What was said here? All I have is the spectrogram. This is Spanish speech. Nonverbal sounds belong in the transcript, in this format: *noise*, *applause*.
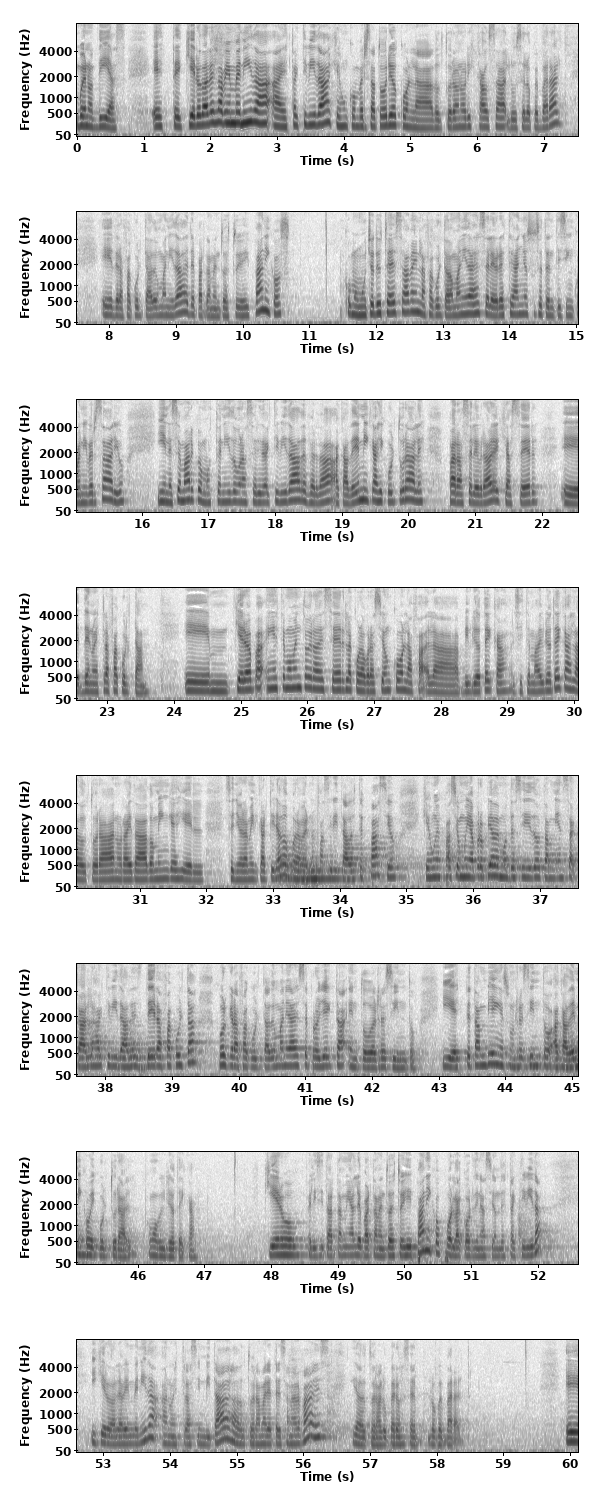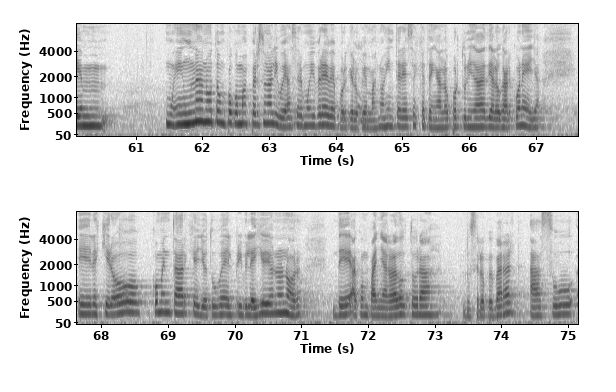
Buenos días. Este, quiero darles la bienvenida a esta actividad, que es un conversatorio con la doctora honoris causa Luce López Baralt, eh, de la Facultad de Humanidades, Departamento de Estudios Hispánicos. Como muchos de ustedes saben, la Facultad de Humanidades celebra este año su 75 aniversario y en ese marco hemos tenido una serie de actividades, ¿verdad?, académicas y culturales para celebrar el quehacer eh, de nuestra facultad. Eh, quiero en este momento agradecer la colaboración con la, biblioteca, el sistema de bibliotecas, la doctora Noraida Domínguez y el señor Amilcar Tirado por habernos facilitado este espacio, que es un espacio muy apropiado. Hemos decidido también sacar las actividades de la facultad, porque la Facultad de Humanidades se proyecta en todo el recinto. Y este también es un recinto académico y cultural como biblioteca. Quiero felicitar también al Departamento de Estudios Hispánicos por la coordinación de esta actividad y quiero darle la bienvenida a nuestras invitadas, la doctora María Teresa Narváez y la doctora Lupero López Baralt. Em, en una nota un poco más personal, y voy a ser muy breve porque lo que más nos interesa es que tengan la oportunidad de dialogar con ella, eh, les quiero comentar que yo tuve el privilegio y el honor de acompañar a la doctora Luce López Baralt a su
